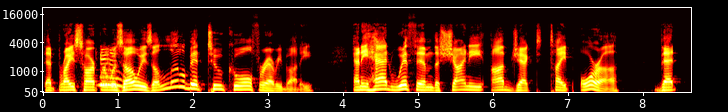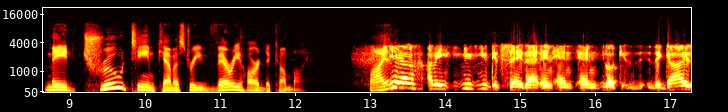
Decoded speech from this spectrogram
That Bryce Harper was always a little bit too cool for everybody. And he had with him the shiny object type aura that made true team chemistry very hard to come by. Yeah, I mean, you you could say that, and and and look, the guys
